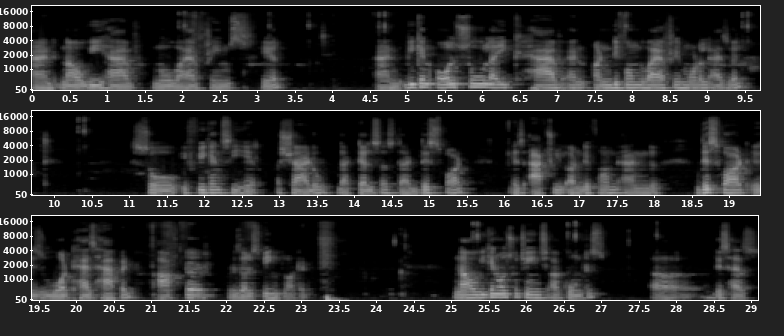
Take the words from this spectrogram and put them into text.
And now we have no wireframes here and we can also like have an undeformed wireframe model as well. So if we can see here a shadow that tells us that this part is actually undeformed and this part is what has happened after results being plotted. Now we can also change our contours uh, this has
